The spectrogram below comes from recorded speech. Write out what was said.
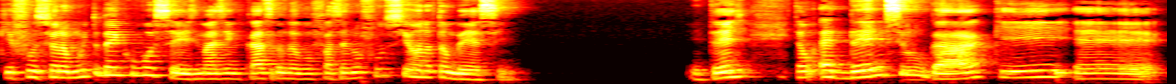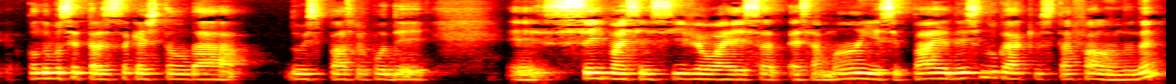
que funciona muito bem com vocês, mas em casa, quando eu vou fazer, não funciona também assim. Entende? Então, é desse lugar que, é, quando você traz essa questão da, do espaço para poder é, ser mais sensível a essa, essa mãe, esse pai, é desse lugar que você está falando, né?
